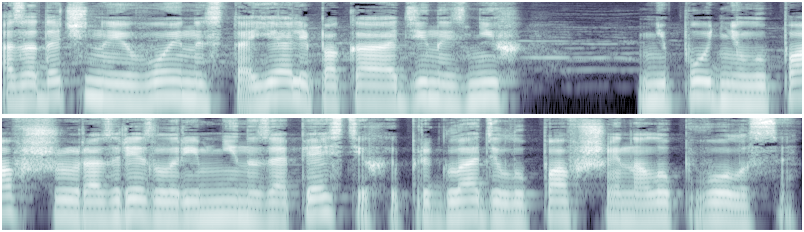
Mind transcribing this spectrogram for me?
Озадаченные воины стояли, пока один из них не поднял упавшую, разрезал ремни на запястьях и пригладил упавшие на лоб волосы.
